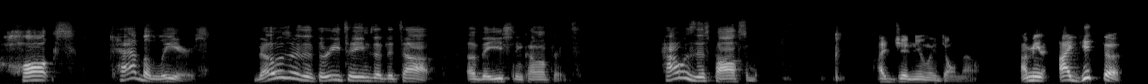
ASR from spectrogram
Hawks, Cavaliers. Those are the three teams at the top of the Eastern Conference. How is this possible? I genuinely don't know. I mean, I get the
